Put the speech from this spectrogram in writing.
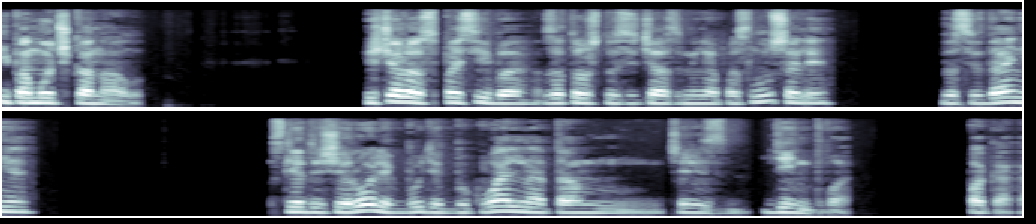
и помочь каналу. Еще раз спасибо за то, что сейчас меня послушали. До свидания. Следующий ролик будет буквально там через день-два. Пока.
